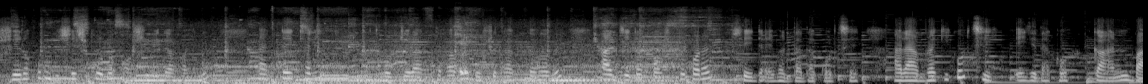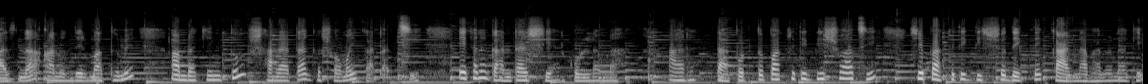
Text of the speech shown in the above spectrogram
সেরকম বিশেষ কোনো অসুবিধা হয়নি। একটাই খালি ধৈর্য রাখতে হবে, বসে থাকতে হবে। আর যেটা কষ্ট করার, সেই ড্রাইভার দাদা করছে। আর আমরা কি করছি? এই যে দেখো, গান, বাজনা, আনন্দের মাধ্যমে আমরা কিন্তু সারাটা সময় কাটাচ্ছি। এখানে গানটা শেয়ার করলাম না। আর তারপর তো প্রাকৃতিক দৃশ্য আছে সে প্রাকৃতিক দৃশ্য দেখতে কার না ভালো লাগে?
